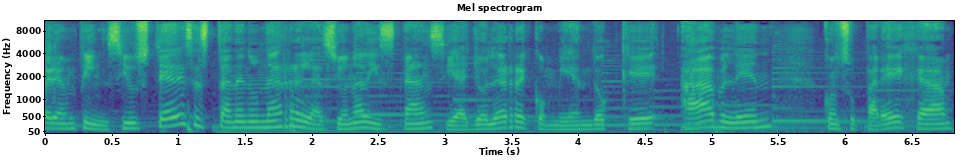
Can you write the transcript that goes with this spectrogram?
Pero en fin, si ustedes están en una relación a distancia, yo les recomiendo que hablen con su pareja,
